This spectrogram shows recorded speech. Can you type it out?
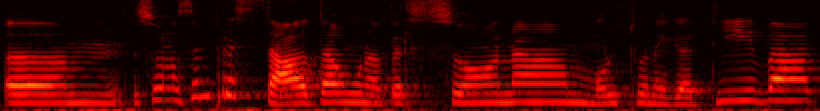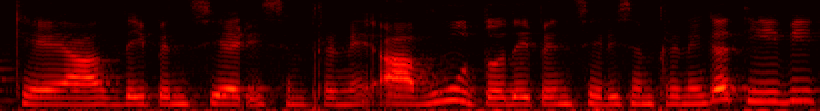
um, sono sempre stata una persona molto negativa che ha, dei pensieri sempre ha avuto dei pensieri sempre negativi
